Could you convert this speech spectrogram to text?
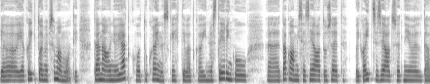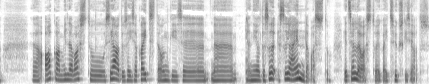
ja, ja kõik toimib samamoodi. täna on ju jätkuvalt Ukrainas kehtivad ka investeeringu äh, tagamise seadused või kaitseseadused nii-öelda aga mille vastu seadus ei saa kaitsta, ongi see äh, nii-öelda sõ-, sõja enda vastu, et selle vastu ei kaitse ükski seadus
